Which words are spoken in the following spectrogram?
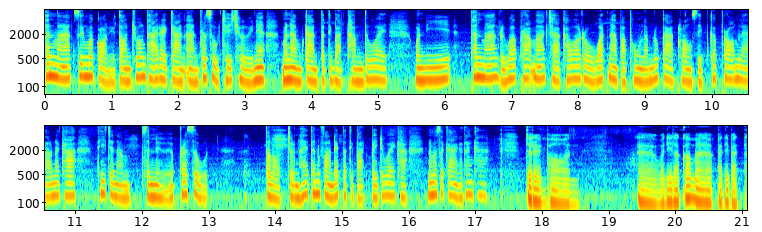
ท่านมาร์คซึ่งเมื่อก่อนอยู่ตอนช่วงท้ายรายการอ่านพระสูตรเฉยๆเนี่ยมานำการปฏิบัติธรรมด้วย วันนี้ท่านมาร์คหรือว่าพระมาร์คชาคาวโร วัดนาปะพงลำลูกกาคลองสิบก็พร้อมแล้วนะคะ ที่จะนำเสนอพระสูตร ตลอดจนให้ท่านฟังได้ปฏิบัติไปด้วยค่ะนมัสการกับท่านค่ะ เจริญพร วันนี้เราก็มาปฏิบัติท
